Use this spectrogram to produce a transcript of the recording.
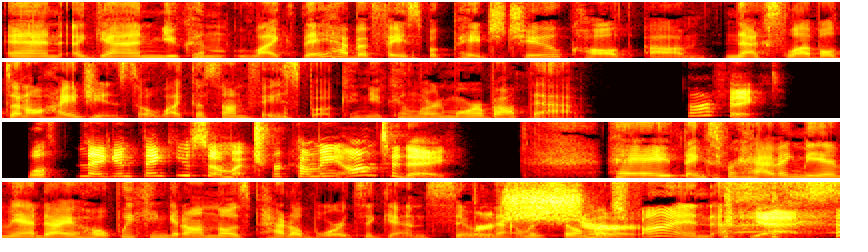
And again, you can like, they have a Facebook page too called um, Next Level Dental Hygiene. So like us on Facebook and you can learn more about that. Perfect. Well, Megan, thank you so much for coming on today. Hey, thanks for having me, Amanda. I hope we can get on those paddle boards again soon. For that was sure. so much fun. Yes.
